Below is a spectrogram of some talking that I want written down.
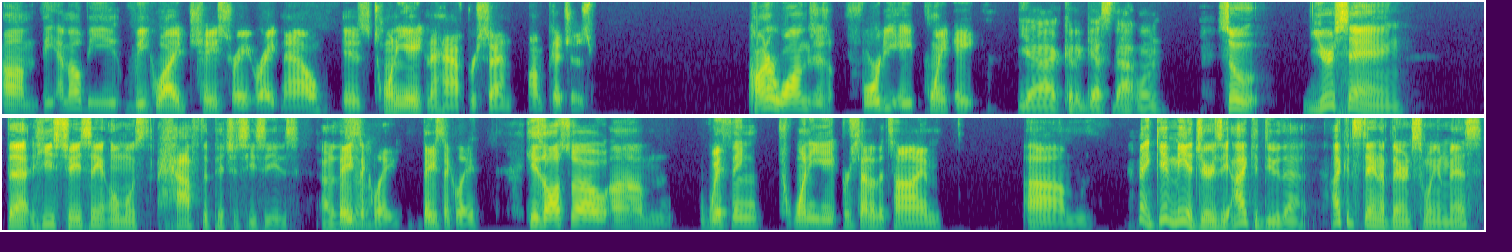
um, the MLB league wide chase rate right now is 28.5% on pitches. Connor Wong's is 48.8. Yeah, I could have guessed that one. so you're saying that he's chasing almost half the pitches he sees out of the zone. Basically, basically. He's also um, whiffing 28% of the time. Um, Man, give me a jersey. I could do that. I could stand up there and swing and miss.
